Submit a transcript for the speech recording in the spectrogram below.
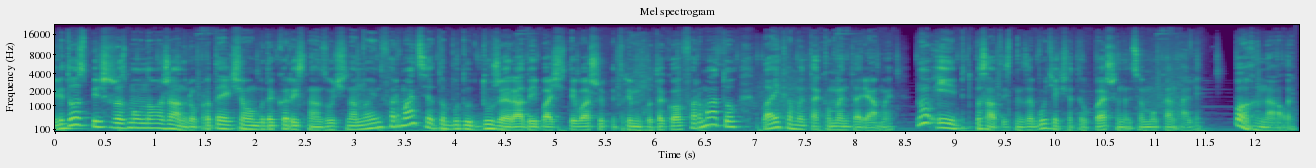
Відос більш розмовного жанру, проте якщо вам буде корисна озвучена мною інформація, то буду дуже радий бачити вашу підтримку такого формату лайками та коментарями. Ну і підписатись не забудь, якщо ти вперше на цьому каналі. Погнали!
